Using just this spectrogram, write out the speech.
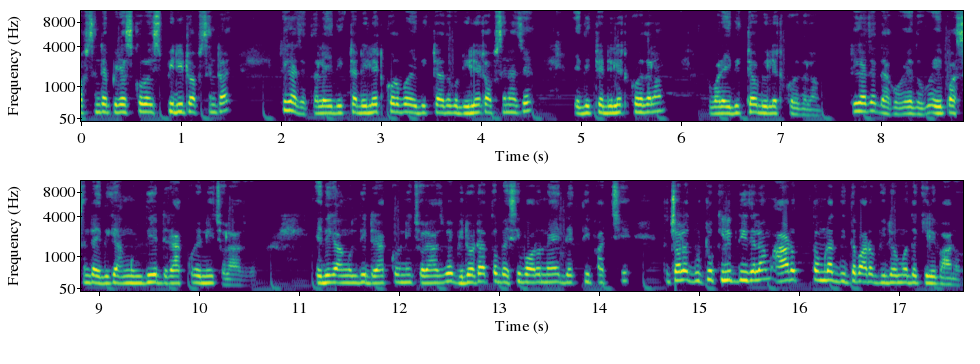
অপশনটা প্রেস করব স্পিরিট অপশনটায় ঠিক আছে? তাহলে এই দিকটা ডিলিট করব, এই দিকটা দেখো ডিলেট অপশন আছে। এই দিকটা ডিলিট করে দিলাম, আবার এই দিকটাও ডিলিট করে দিলাম। ঠিক আছে? দেখো, এই দেখো, এই পার্সেন্টটা এদিকে আঙুল দিয়ে ড্র্যাগ করে নিয়ে চলে আসব। এদিকে আঙুল দিয়ে ড্র্যাগ করে নিয়ে চলে আসবে। ভিডিওটা তো বেশি বড় নেই দেখতেই পাচ্ছি। তো চলো দুটো ক্লিপ দিয়ে দিলাম, আর তোমরা দিতে পারো, ভিডিওর মধ্যে ক্লিপ আরও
